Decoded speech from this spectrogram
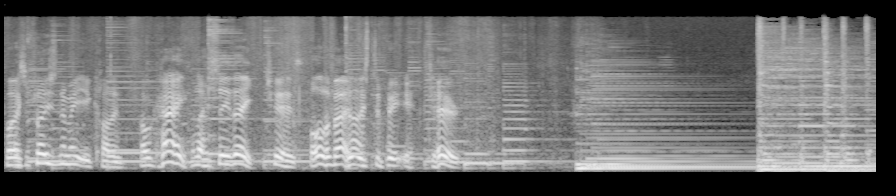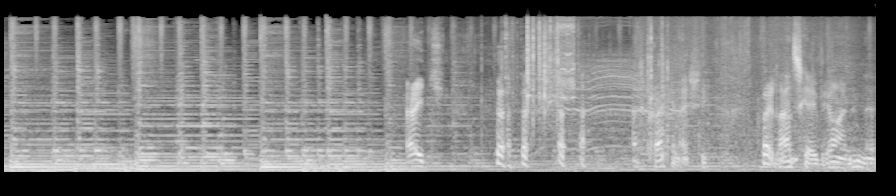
Well, it's a pleasure to meet you, Colin. Okay, nice to see thee. Cheers. All the best. Nice to meet you. Cheers. Edge. That's cracking, actually. Great landscape behind, isn't it?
